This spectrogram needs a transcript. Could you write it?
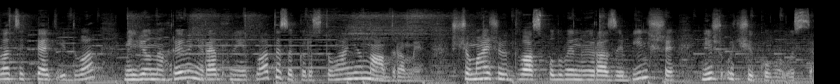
25,2 мільйона гривень рентної плати за користування надрами, що майже в 2,5 рази більше, ніж очікувалося.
